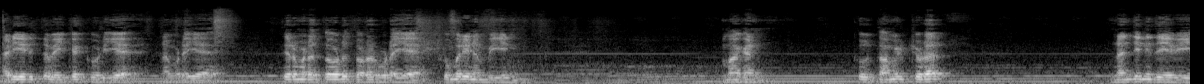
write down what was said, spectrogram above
அடியெடுத்து வைக்கக்கூடிய நம்முடைய திருமணத்தோடு தொடர்புடைய குமரி நம்பியின் மகன் கு தமிழ்ச்சுடர் நந்தினி தேவி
